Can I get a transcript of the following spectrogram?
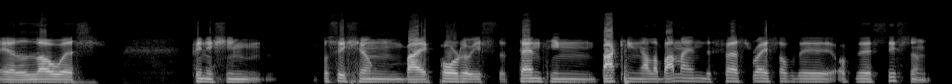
uh, lowest finishing position by Porto is 10th in back in Alabama in the first race of the of the season.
